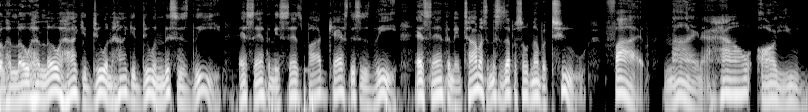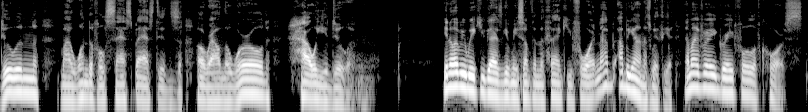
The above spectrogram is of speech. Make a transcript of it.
Well, hello, hello. How you doing? How you doing? This is the S. Anthony Says podcast. This is the S. Anthony Thomas, and this is episode number two, five, nine. How are you doing, my wonderful sass bastards around the world? How are you doing? You know, every week you guys give me something to thank you for, and I'll, I'll be honest with you. Am I very grateful? Of course.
